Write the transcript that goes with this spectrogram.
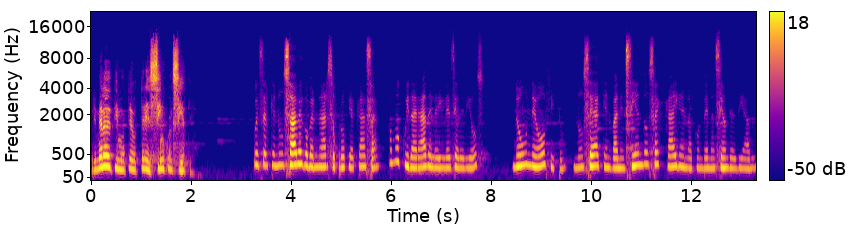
Primera de Timoteo 3, 5 al 7. Pues el que no sabe gobernar su propia casa, ¿cómo cuidará de la iglesia de Dios? No un neófito, no sea que envaneciéndose caiga en la condenación del diablo.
